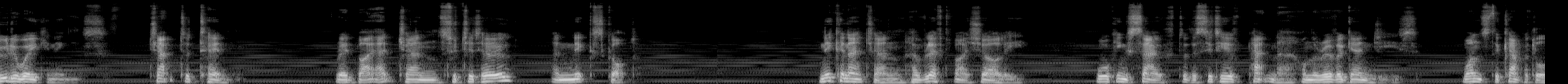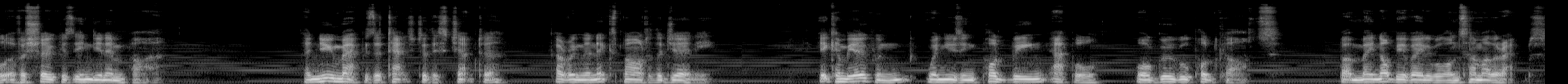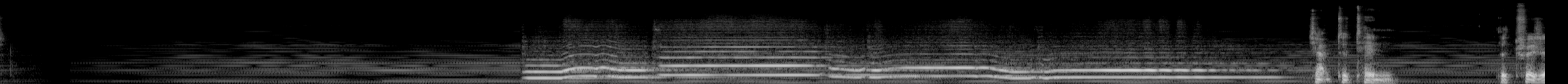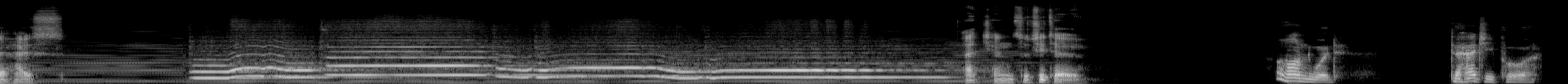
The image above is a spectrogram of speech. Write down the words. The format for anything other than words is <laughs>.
Rude Awakenings, Chapter 10, read by Ajahn Sucitto and Nick Scott. Nick and Ajahn have left Vaishali, walking south to the city of Patna on the river Ganges, once the capital of Ashoka's Indian Empire. A new map is attached to this chapter, covering the next part of the journey. It can be opened when using Podbean, Apple, or Google Podcasts but may not be available on some other apps. Chapter 10 The Treasure House Ajahn Sucitto Onward to Hajipur.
